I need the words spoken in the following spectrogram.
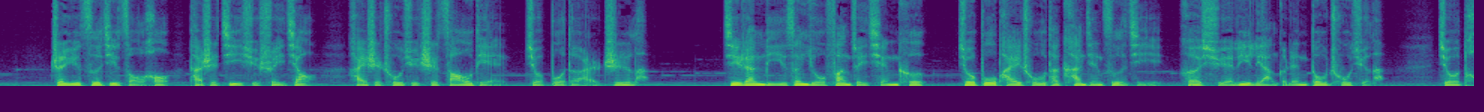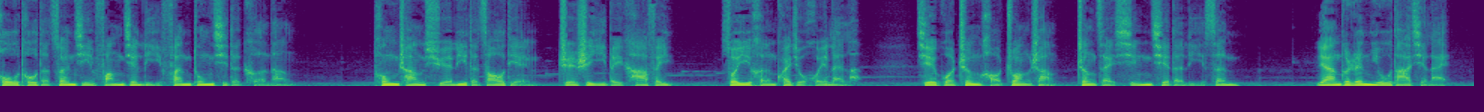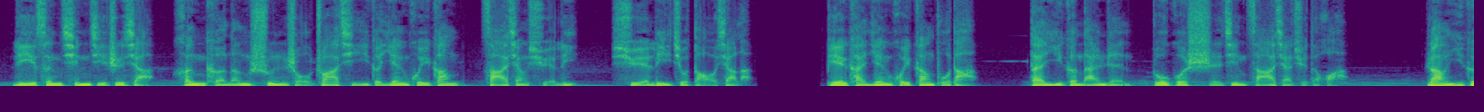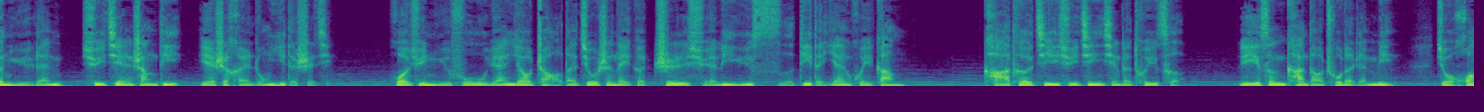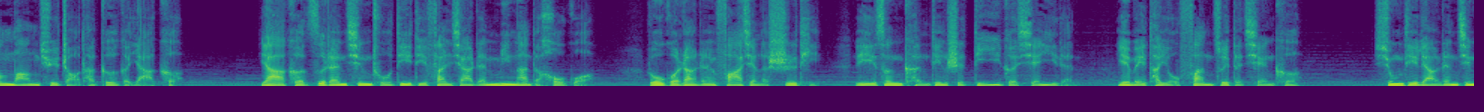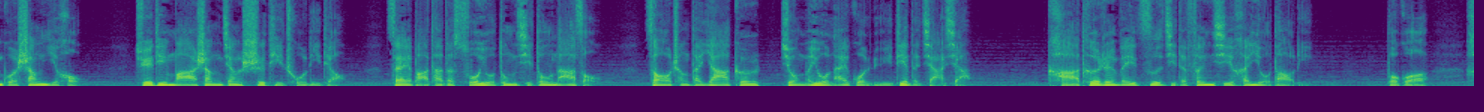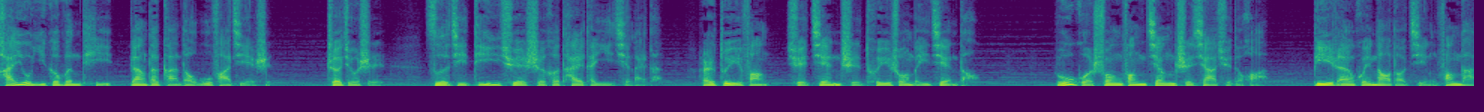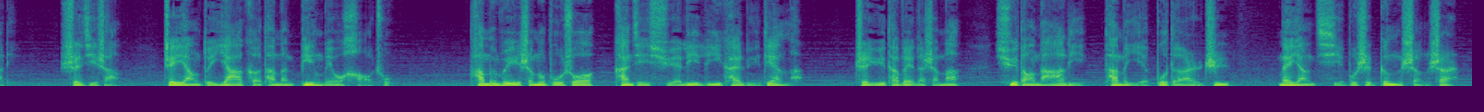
至于自己走后，他是继续睡觉还是出去吃早点，就不得而知了。既然李森有犯罪前科，就不排除他看见自己和雪莉两个人都出去了，就偷偷地钻进房间里翻东西的可能。通常雪莉的早点只是一杯咖啡，所以很快就回来了。结果正好撞上正在行窃的李森，两个人扭打起来。李森情急之下，很可能顺手抓起一个烟灰缸砸向雪莉。雪莉就倒下了。别看烟灰缸不大，但一个男人如果使劲砸下去的话，让一个女人去见上帝也是很容易的事情。或许女服务员要找的就是那个置雪莉于死地的烟灰缸。卡特继续进行着推测。李森看到出了人命，就慌忙去找他哥哥亚克。亚克自然清楚弟弟犯下人命案的后果。如果让人发现了尸体，李森肯定是第一个嫌疑人。因为他有犯罪的前科，兄弟两人经过商议后，决定马上将尸体处理掉，再把他的所有东西都拿走，造成他压根儿就没有来过旅店的假象。卡特认为自己的分析很有道理，不过还有一个问题让他感到无法解释，这就是自己的确是和太太一起来的，而对方却坚持推说没见到。如果双方僵持下去的话，必然会闹到警方那里。实际上。这样对亚克他们并没有好处。他们为什么不说看见雪莉离开旅店了？至于他为了什么去到哪里，他们也不得而知。那样岂不是更省事儿？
